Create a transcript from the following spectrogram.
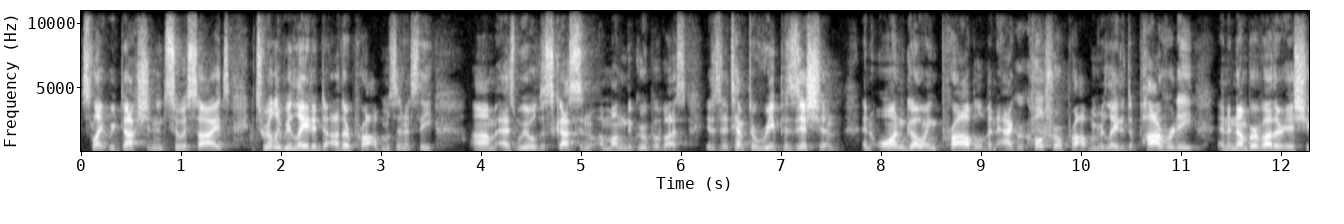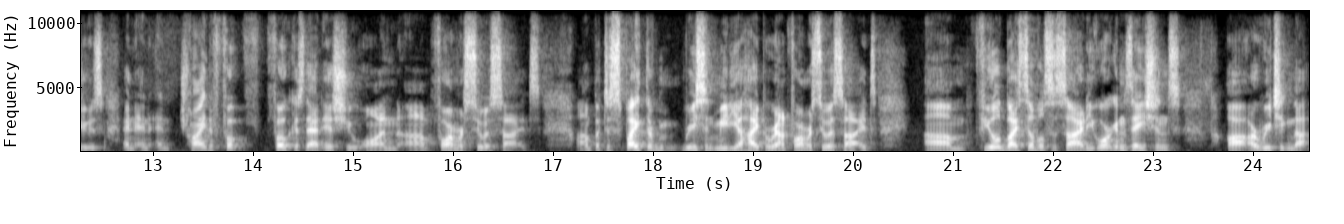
slight reduction in suicides. It's really related to other problems, and it's the, um, as we will discuss in, among the group of us, it is an attempt to reposition an ongoing problem, an agricultural problem related to poverty and a number of other issues, and, and, and trying to fo focus that issue on um, farmer suicides. Um, but despite the recent media hype around farmer suicides, um, fueled by civil society, organizations uh, are reaching the,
